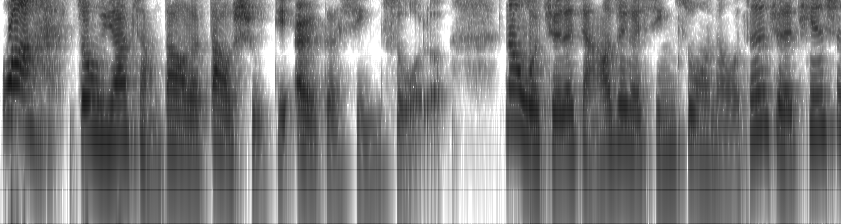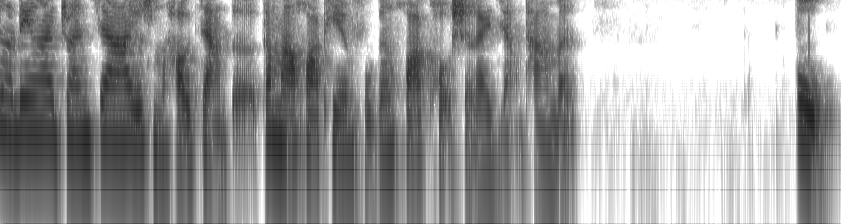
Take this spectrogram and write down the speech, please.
哇，终于要讲到了倒数第二个星座了。那我觉得讲到这个星座呢，我真的觉得天生的恋爱专家有什么好讲的？干嘛花篇幅跟花口舌来讲他们？不，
